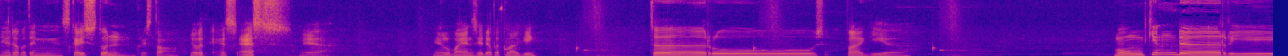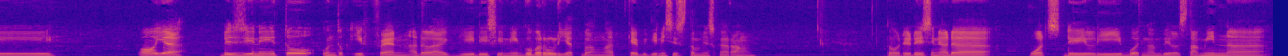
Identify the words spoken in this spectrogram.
Ya dapetin sky stone kristal, dapat SS, ya. Ini lumayan sih dapat lagi. Terus apa lagi ya? Mungkin dari Oh ya, di sini itu untuk event ada lagi di sini gue baru lihat banget kayak begini sistemnya sekarang. Tuh, dia di sini ada watch daily buat ngambil stamina.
